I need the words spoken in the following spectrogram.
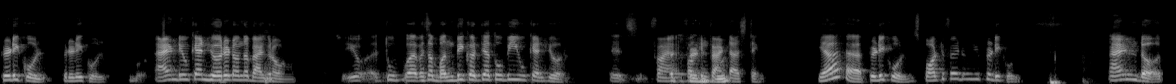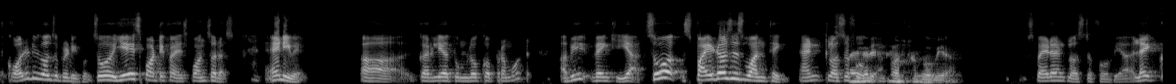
pretty cool pretty cool and you can hear it on the background so you तू वैसा बंद भी कर दिया तो भी you can hear it's fa- That's pretty fucking cool. fantastic yeah pretty cool spotify doing it pretty cool and uh, the quality is also pretty cool so ये spotify sponsor us anyway uh, कर लिया तुम लोग को promote अभी वेंकी yeah so spiders is one thing and claustrophobia claustrophobia spider and claustrophobia like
